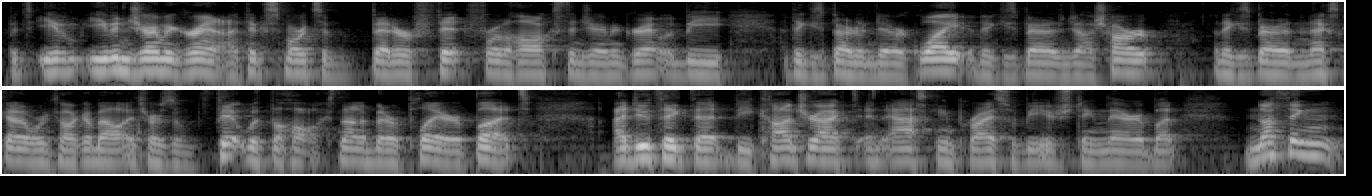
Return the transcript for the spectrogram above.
but even, even Jerami Grant, I think Smart's a better fit for the Hawks than Jerami Grant would be. I think he's better than Derrick White. I think he's better than Josh Hart. I think he's better than the next guy that we're going to talk about in terms of fit with the Hawks. Not a better player, but I do think that the contract and asking price would be interesting there. But nothing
